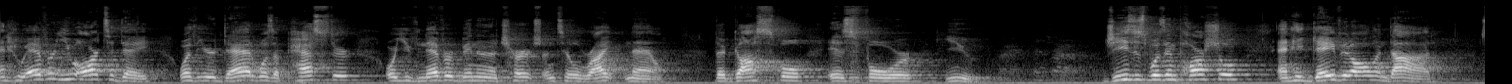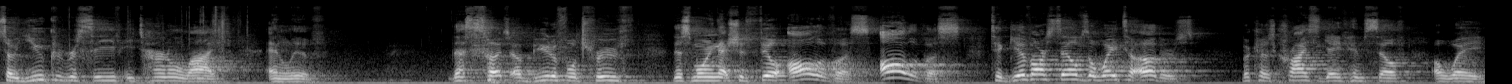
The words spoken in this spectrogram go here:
And whoever you are today, whether your dad was a pastor or you've never been in a church until right now, The gospel is for you. Jesus was impartial and he gave it all and died so you could receive eternal life and live. That's such a beautiful truth this morning that should fill all of us, all of us, to give ourselves away to others because Christ gave himself away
